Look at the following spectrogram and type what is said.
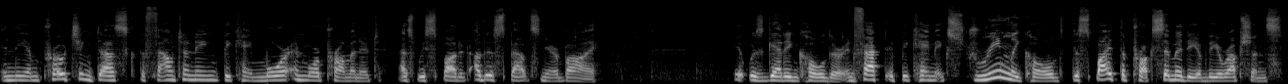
In the approaching dusk, the fountaining became more and more prominent as we spotted other spouts nearby. It was getting colder. In fact, it became extremely cold despite the proximity of the eruptions.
